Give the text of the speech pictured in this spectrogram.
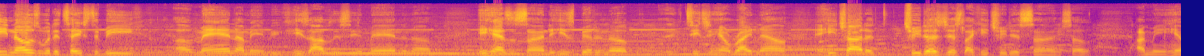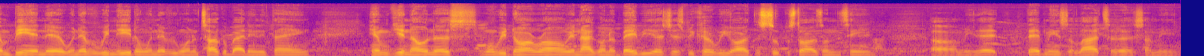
he knows what it takes to be a man. I mean, he's obviously a man, and um, he has a son that he's building up and teaching him right now. And he tried to treat us just like he treated his son. So, I mean, him being there whenever we need him, whenever we want to talk about anything, him getting on us when we're doing wrong and not going to baby us just because we are the superstars on the team. Uh, I mean, that, that means a lot to us. I mean,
